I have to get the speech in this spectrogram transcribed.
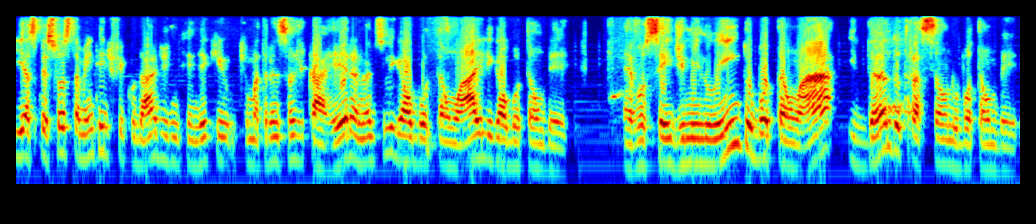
E as pessoas também têm dificuldade de entender que, que uma transição de carreira não é desligar o botão A e ligar o botão B. É você ir diminuindo o botão A e dando tração no botão B.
